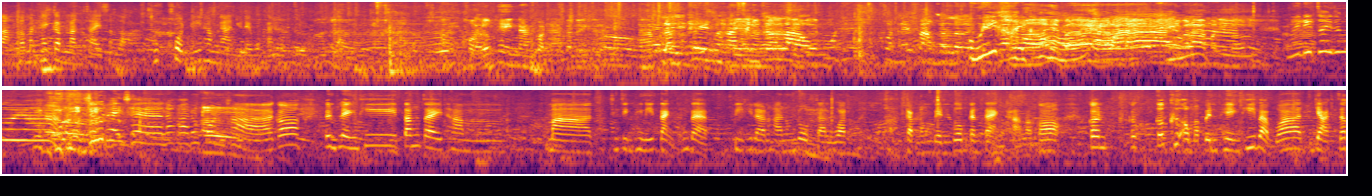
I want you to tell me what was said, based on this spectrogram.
ลังแล้วมันให้กำลังใจสำหรับทุกคนที่ทำงานอยู่ในวงการบันเทิงขอเริ่มเพลงนางก่อนนะแป๊บนึงครับแล้วเพลงนะคะซิงเกิลเราพูดให้คนได้ฟังกันเลยอุ้ยใครเอก็อร้เห็นองไหมเห็นไหมเห็นไหมล่ะมาดีแล้วอุ๊ยดีใจจังเลยอะ ชื่อเพลงแชร์นะคะ ทุกคนค่ะก็เป็นเพลงที่ตั้งใจทำมาจริงๆเพลงนี้แต่งตั้งแต่ปีที่แล้วนะคะน้องโดมจารวัตรกับน้องเบนร่วมกันแต่งค่ะ แล้วก็ก็ก็ก็คือออกมาเป็นเพลงที่แบบว่าอยากจะ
